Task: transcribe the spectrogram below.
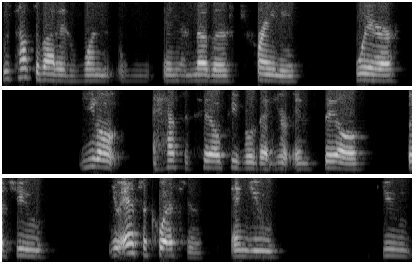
we talked about it one in another training where you don't have to tell people that you're in sales, but you you answer questions and you you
